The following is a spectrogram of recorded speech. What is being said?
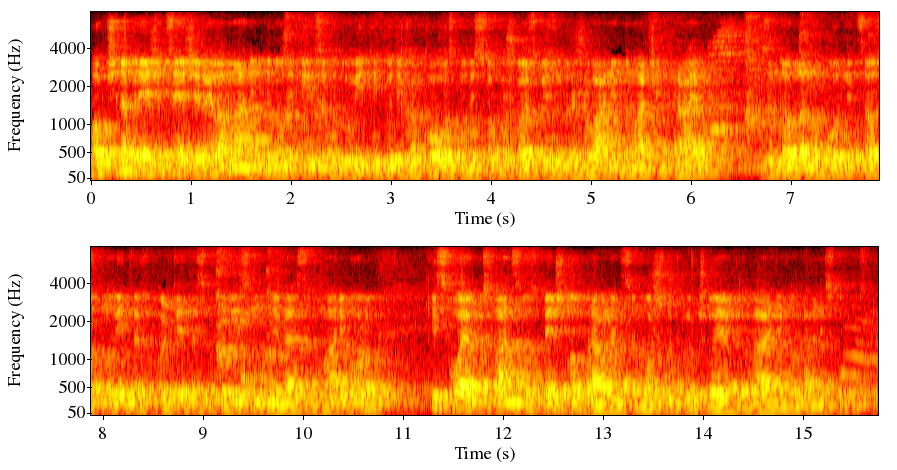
Občina Brežice je želela mladim ponuditi in zagotoviti tudi kakovostno visokošolsko izobraževanje v domačem kraju, zato je bila pobudnica ustanovitve Fakultete za turizem Univerze v Mariboru, ki svoje poslance uspešno upravlja in se močno vključuje v dogajanje v lokalni skupnosti.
